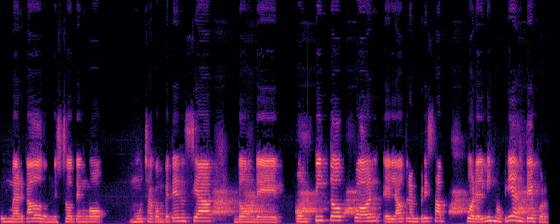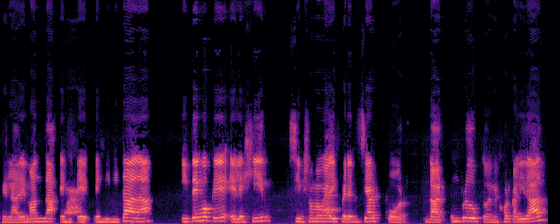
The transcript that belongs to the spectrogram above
un, mercado donde yo tengo mucha competencia, donde compito con eh, la otra empresa por el mismo cliente, porque la demanda es, eh, es, limitada, y tengo que elegir si yo me voy a diferenciar por dar un producto de mejor calidad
